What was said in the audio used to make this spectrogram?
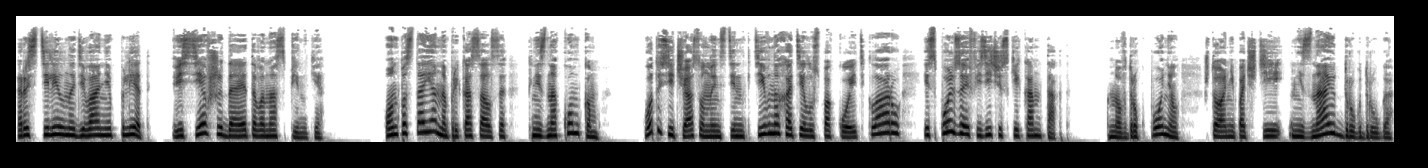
расстелил на диване плед, висевший до этого на спинке. Он постоянно прикасался к незнакомкам, вот и сейчас он инстинктивно хотел успокоить Клару, используя физический контакт. Но вдруг понял, что они почти не знают друг друга.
